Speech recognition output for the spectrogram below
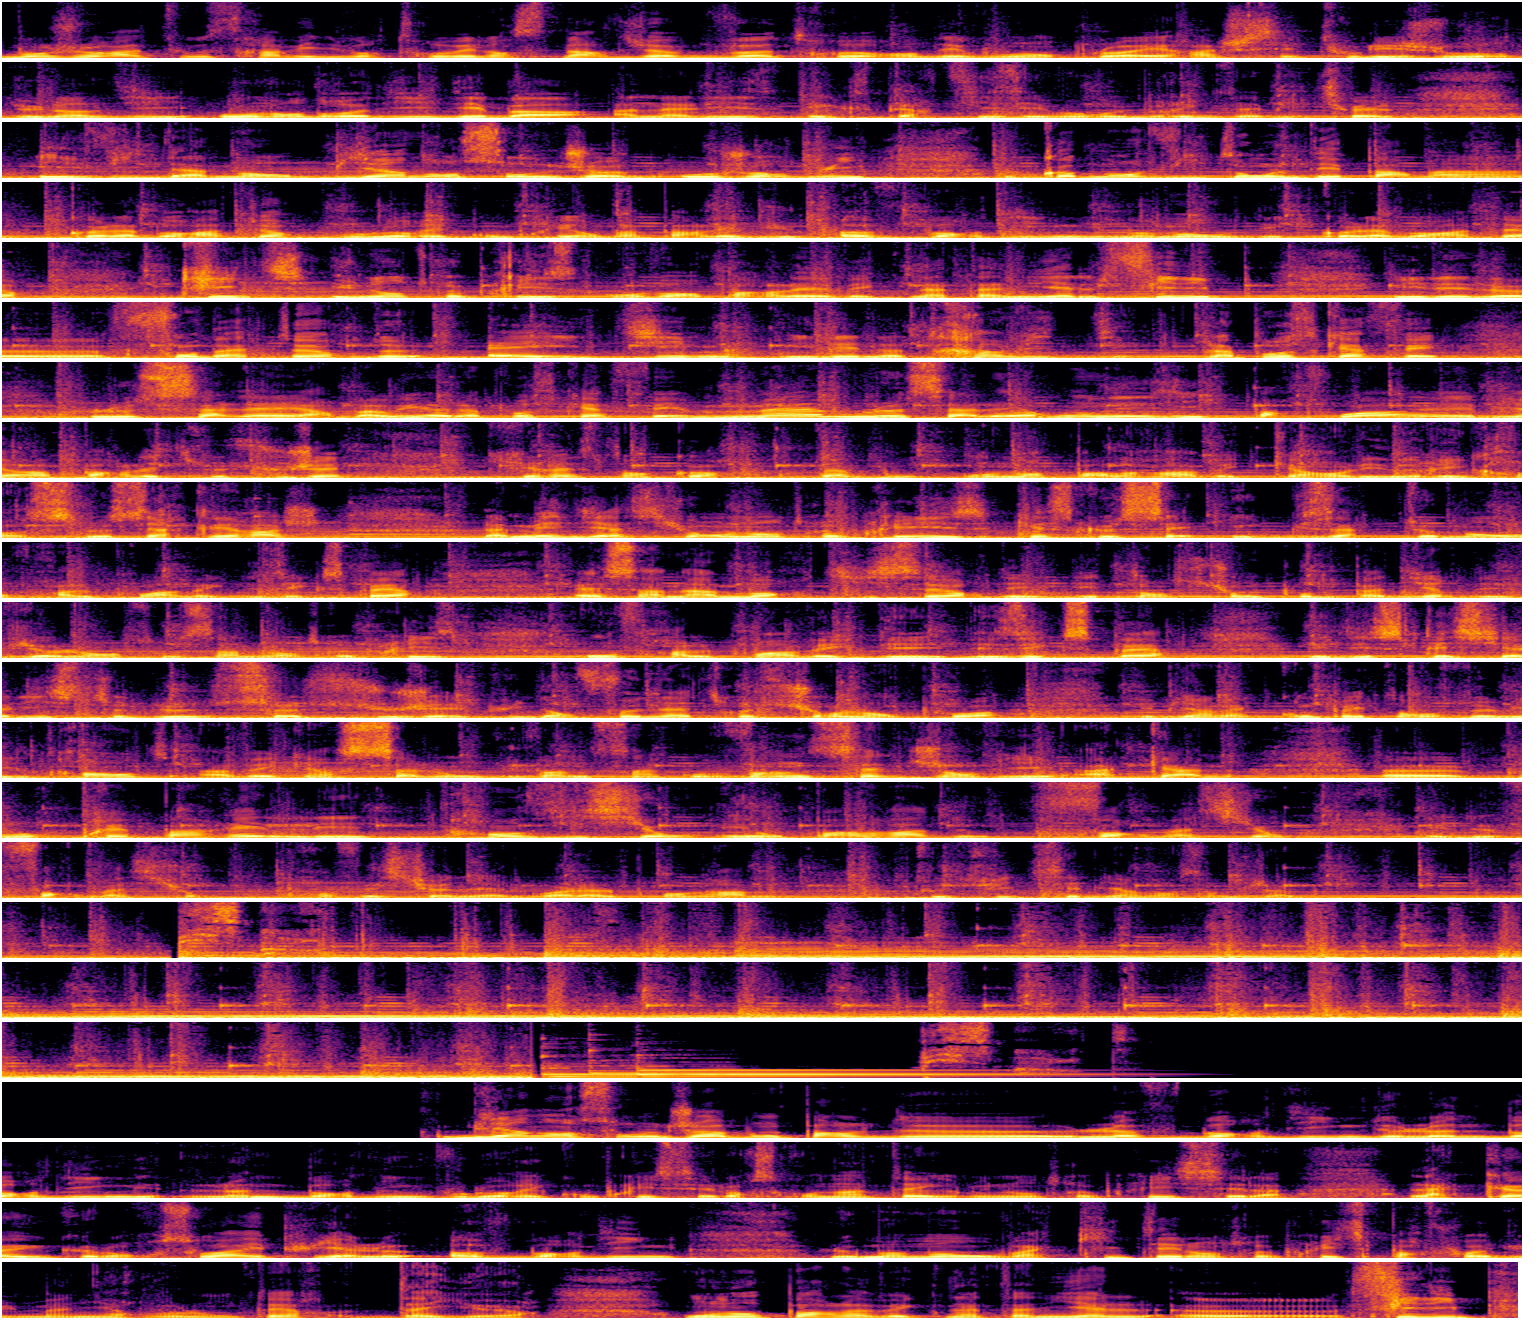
Bonjour à tous, ravi de vous retrouver dans Smart Job, votre rendez-vous emploi RH, c'est tous les jours, du lundi au vendredi, débat, analyse, expertise et vos rubriques habituelles, évidemment, bien dans son job. Aujourd'hui, comment vit-on le départ d'un collaborateur? Vous l'aurez compris, on va parler du off-boarding, du moment où des collaborateurs quittent une entreprise. On va en parler avec Nathaniel Philippe, il est le fondateur de A-Team, il est notre invité. La pause café, le salaire, bah oui, la pause café, même le salaire, on hésite parfois eh bien, à parler de ce sujet qui reste encore tabou. On en parlera avec Caroline Ricross. Le cercle RH, la médiation en entreprise, qu'est-ce que c'est exactement? On fera le point avec des experts. Est-ce un amortisseur des, tensions, pour ne pas dire des violences au sein de l'entreprise? On fera le point avec des, experts et des spécialistes de ce sujet. Et puis dans Fenêtre sur l'emploi, eh bien la compétence 2030 avec un salon du 25 au 27 janvier à Cannes euh, pour préparer les transitions et on parlera de formation et de formation professionnelle. Voilà le programme. Tout de suite, c'est bien dans son job. Bien dans son job, on parle de l'offboarding, de l'onboarding. L'onboarding, vous l'aurez compris, c'est lorsqu'on intègre une entreprise, c'est l'accueil que l'on reçoit. Et puis il y a le offboarding, le moment où on va quitter l'entreprise, parfois d'une manière volontaire d'ailleurs. On en parle avec Nathaniel euh, Philippe,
